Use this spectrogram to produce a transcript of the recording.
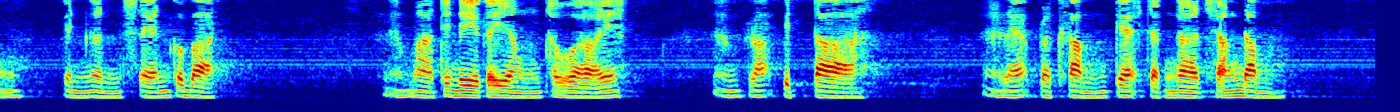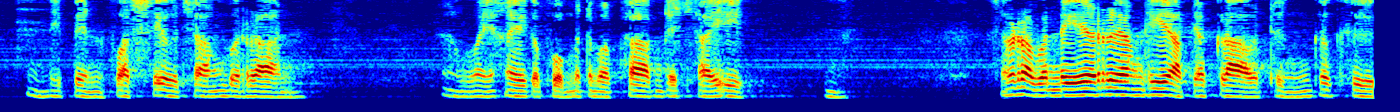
งฆ์เป็นเงินแสนกว่าบาท มาที่นี่ก็ยังถวายพระปิตตาและประคำแกะจากงาช้างดำนี่เป็นฟอสซิลช้างโบราณ ไว้ให้กับผมมัตมภาพได้ใช้อีกสำหรับวันนี้เรื่องที่อยากจะกล่าวถึงก็คือ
